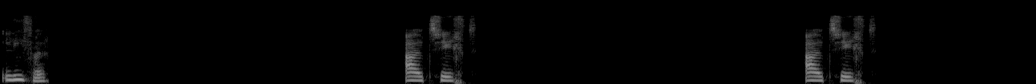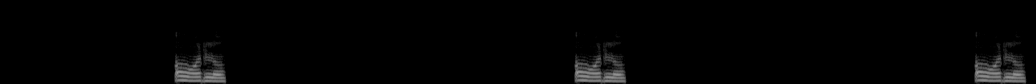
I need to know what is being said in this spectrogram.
Liever. Uitzicht. Uitzicht oorlog oorlog oorlog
